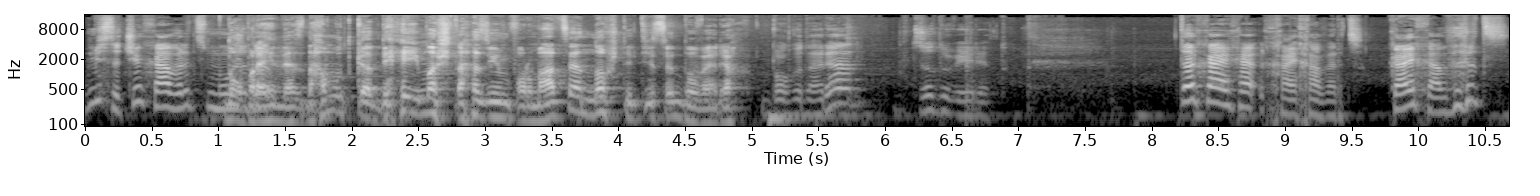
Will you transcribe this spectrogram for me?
Мисля, че Хаверц може Добре, да... не знам откъде имаш тази информация, но ще ти се доверя. Благодаря за доверието. Та Хай, хай, хай Хаверц. Кай Хаверц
